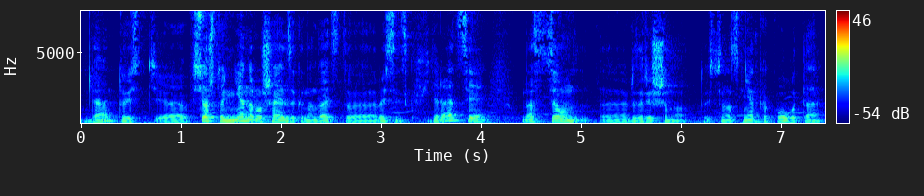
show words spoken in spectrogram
Да, то есть э, все, что не нарушает законодательство Российской Федерации, у нас в целом э, разрешено. То есть у нас нет какого-то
